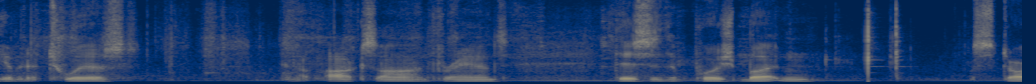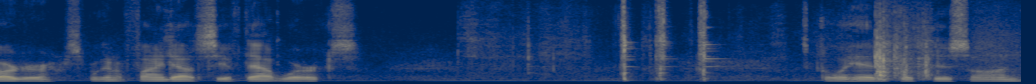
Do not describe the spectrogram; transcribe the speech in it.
Give it a twist and it locks on, friends. This is the push button starter. So we're going to find out, see if that works. Let's go ahead and put this on.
